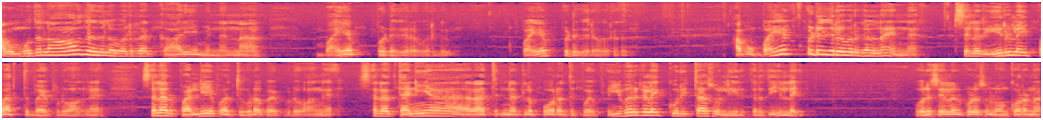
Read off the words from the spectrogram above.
அப்போ முதலாவது அதில் வர்ற காரியம் என்னென்னா பயப்படுகிறவர்கள். பயப்படுகிறவர்கள். அப்போ பயப்படுகிறவர்கள்னா என்ன? சிலர் இருளை பார்த்து பயப்படுவாங்க. சிலர் பள்ளியை பார்த்து கூட பயப்படுவாங்க. சிலர் தனியாக ராத்திரி நேரத்தில் போகிறதுக்கு பயப்படும் இவர்களை குறித்தா சொல்லியிருக்கிறது இல்லை. ஒரு சிலர் கூட சொல்லுவாங்க கொரோனா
